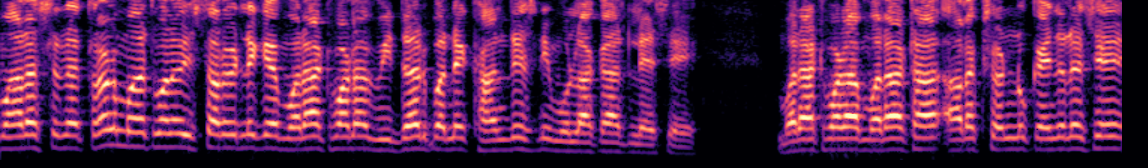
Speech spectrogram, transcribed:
મહારાષ્ટ્રના ત્રણ મહત્વના વિસ્તારો એટલે કે મરાઠવાડા, વિદર્ભ અને ખાનદેશની મુલાકાત લેશે. મરાઠવાડા મરાઠા આરક્ષણનું કેન્દ્ર છે.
